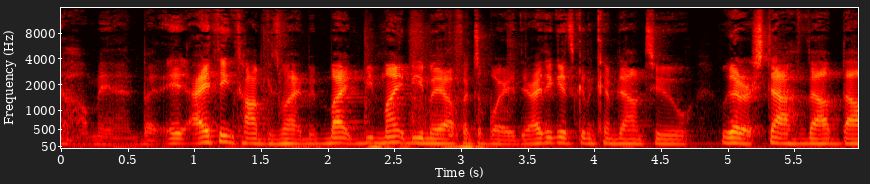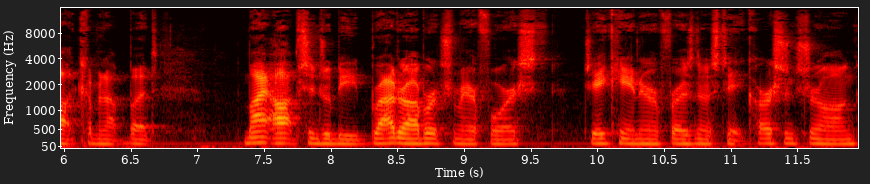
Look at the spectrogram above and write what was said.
oh man, but it, I think Thompkins might be, might be might be my offensive player there. I think it's going to come down to we got our staff ballot coming up, but my options would be Brad Roberts from Air Force, Jake Haener, Fresno State, Carson Strong,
